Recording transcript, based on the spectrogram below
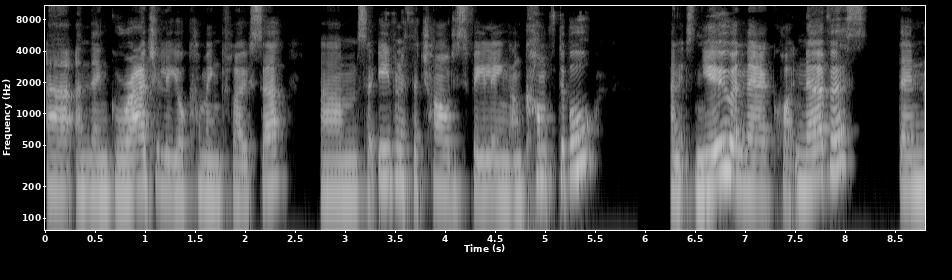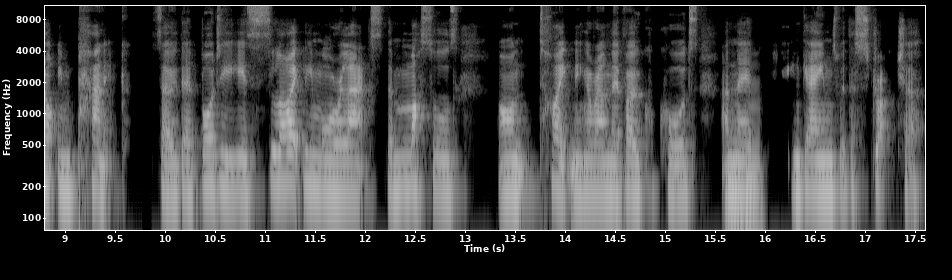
Uh, and then gradually you're coming closer. Um, so even if the child is feeling uncomfortable and it's new and they're quite nervous, they're not in panic. So their body is slightly more relaxed. The muscles aren't tightening around their vocal cords and mm-hmm. they're in games with a structure.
